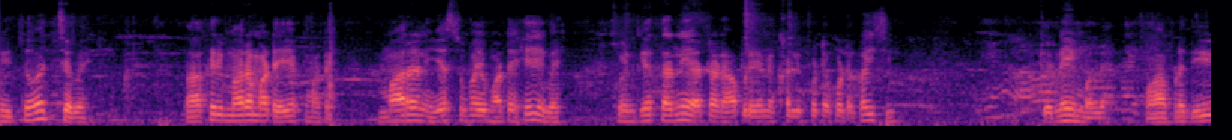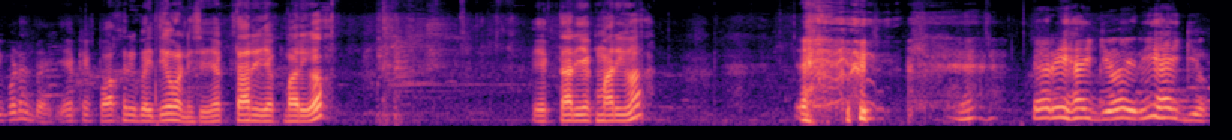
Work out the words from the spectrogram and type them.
એ તો વાત છે ભાઈ. ભાખરી મારા માટે, એક માટે. મારા ને યશુભાઈ માટે હે ભાઈ. કોઈ કહેતા નહીં અટાણે આપણે એને ખાલી ખોટે ખોટે કહીશું. કે નહીં મળે? પણ આપણે દેવી પડે ને ભાઈ? એક એક ભાખરી ભાઈ દેવાની છે. એક તારી, એક મારી, હો. એક તારી, એક મારી, હો. એ રિહાઈ ગયો, એ રિહાઈ ગયો.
